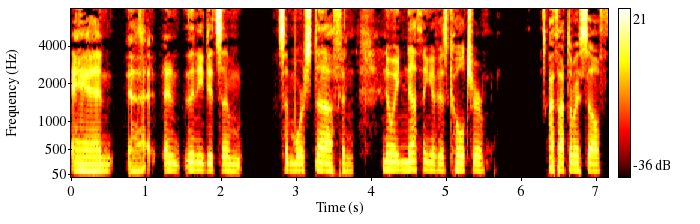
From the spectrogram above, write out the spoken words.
and uh, and then he did some some more stuff. And knowing nothing of his culture, I thought to myself,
